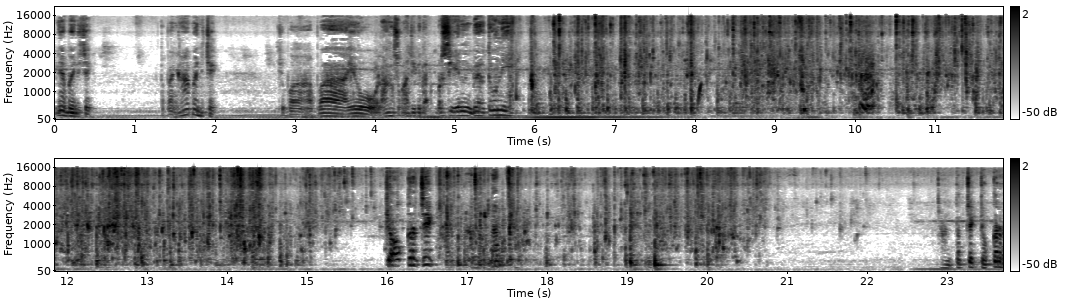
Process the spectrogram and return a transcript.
Ini apa ini cek? Topeng apa nih cek? Coba apa? Yuk langsung aja kita bersihin biar tahu nih. Joker cek, mantap. Mantap cek Joker.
